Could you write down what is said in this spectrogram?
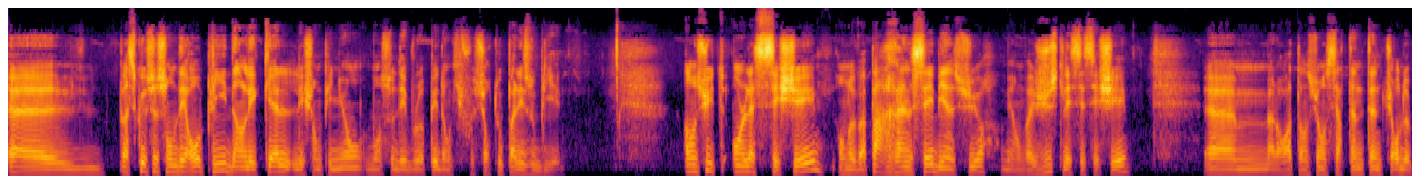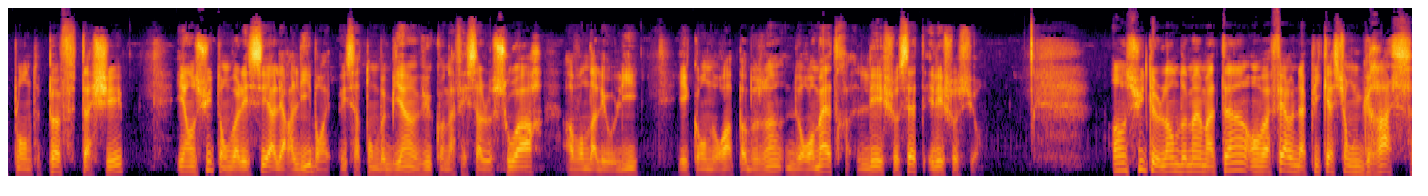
Euh, parce que ce sont des replis dans lesquels les champignons vont se développer, donc il ne faut surtout pas les oublier. Ensuite, on laisse sécher. On ne va pas rincer, bien sûr, mais on va juste laisser sécher. Euh, alors attention, certaines teintures de plantes peuvent tacher. Et ensuite, on va laisser à l'air libre. Et ça tombe bien, vu qu'on a fait ça le soir, avant d'aller au lit, et qu'on n'aura pas besoin de remettre les chaussettes et les chaussures. Ensuite, le lendemain matin, on va faire une application grasse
